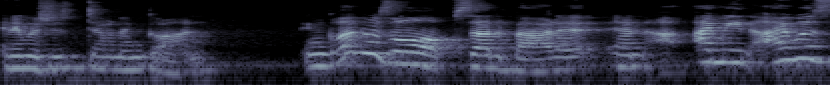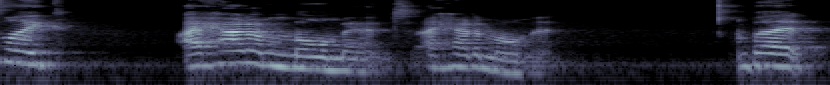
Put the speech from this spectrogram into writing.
and it was just done and gone. And Glenn was all upset about it. And I mean, I was like, I had a moment. I had a moment. But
